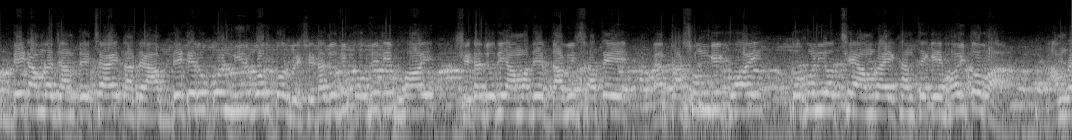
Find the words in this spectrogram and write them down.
আপডেট আমরা জানতে চাই, তাদের আপডেটের উপর নির্ভর করবে। সেটা যদি পজিটিভ হয়, সেটা যদি আমাদের দাবির সাথে প্রাসঙ্গিক হয়, তখনই হচ্ছে আমরা এখান থেকে হয়তোবা আমরা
